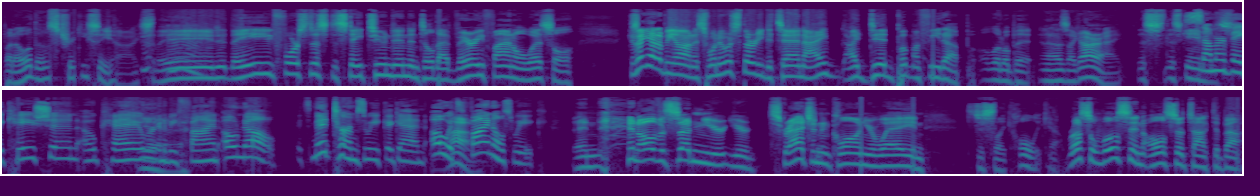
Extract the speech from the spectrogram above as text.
But oh, those tricky Seahawks. They they forced us to stay tuned in until that very final whistle. Because I got to be honest, when it was 30 to 10, I, I did put my feet up a little bit. And I was like, all right, this, this game Summer is, vacation. Okay, we're going to be fine. Oh, no. It's midterms week again. Oh, it's Wow. finals week. and and all of a sudden you're you're scratching and clawing your way and it's just like holy cow russell wilson also talked about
